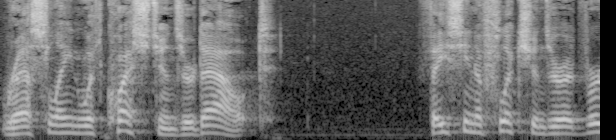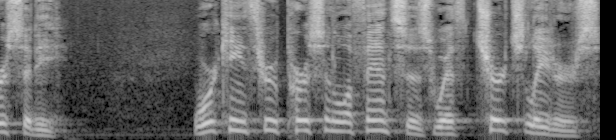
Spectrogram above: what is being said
Wrestling with questions or doubt facing afflictions or adversity, working through personal offenses with church leaders,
